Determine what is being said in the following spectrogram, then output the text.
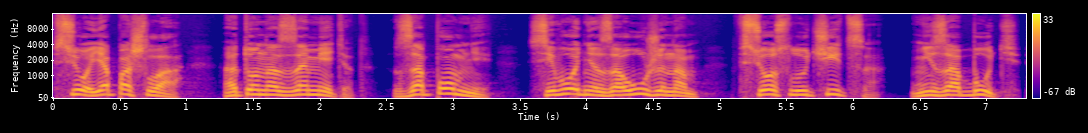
Все, я пошла, а то нас заметят. Запомни, сегодня за ужином все случится. Не забудь».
